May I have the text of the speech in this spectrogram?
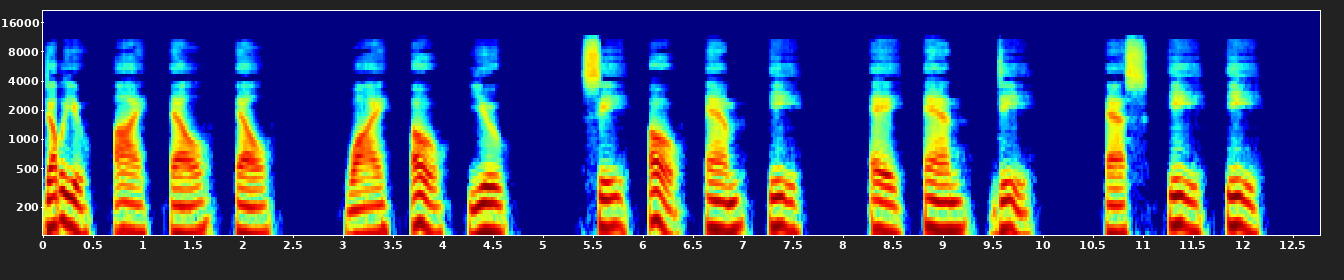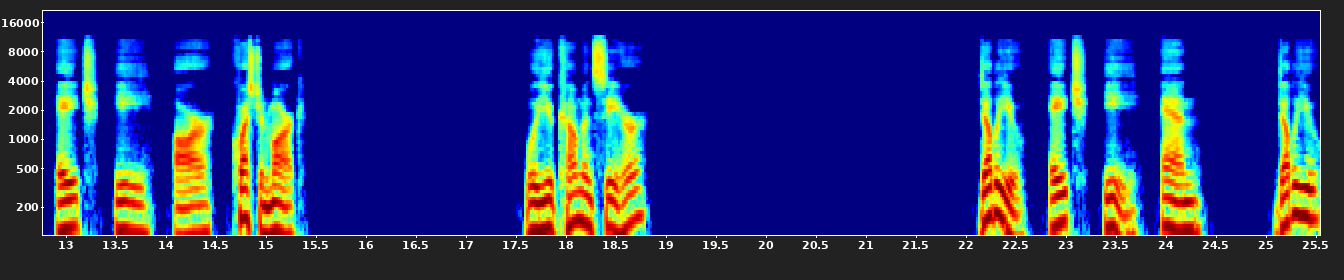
W I L L Y O U C O M E A N D S E E H E R question mark. Will you come and see her? W H E N W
